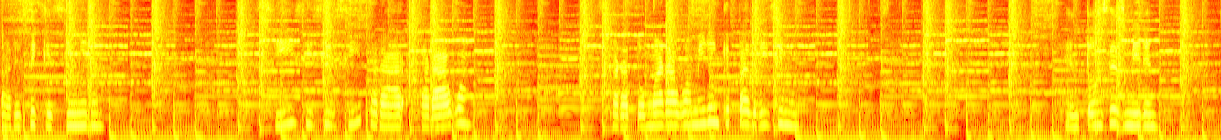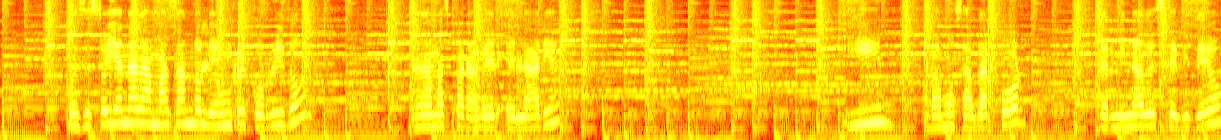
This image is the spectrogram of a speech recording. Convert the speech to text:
Parece que sí, miren. Sí, sí, sí, sí, para, para agua. Para tomar agua. Miren qué padrísimo. Entonces, miren. Pues estoy ya nada más dándole un recorrido. Nada más para ver el área. Y vamos a dar por terminado este video.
